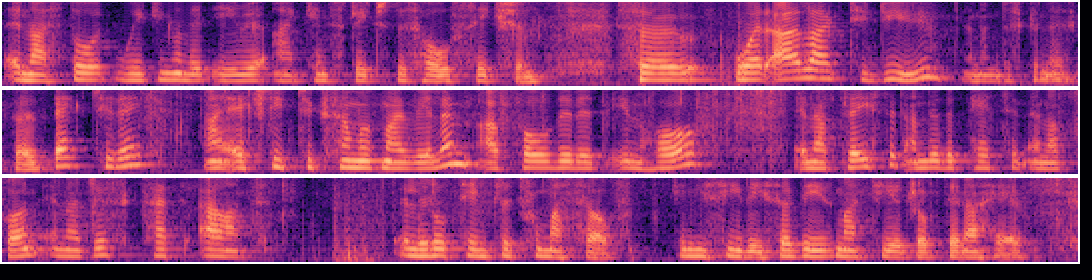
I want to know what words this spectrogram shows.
and I start working on that area, I can stretch this whole section. So what I like to do, and I'm just going to go back to that, I actually took some of my vellum, I folded it in half and I placed it under the pattern and I've gone and I just cut out a little template for myself. Can you see there? So there's my teardrop that I have.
